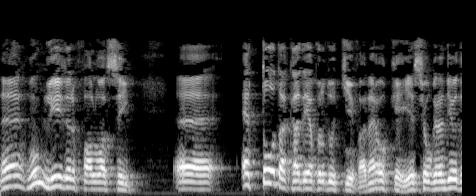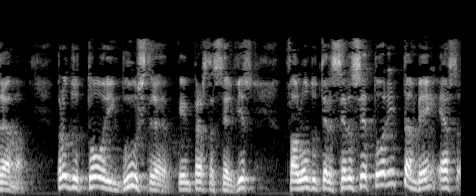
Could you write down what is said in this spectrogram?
né, um líder falou assim, é, é, toda a cadeia produtiva, né, ok, esse é o grande drama. Produtor, indústria, quem presta serviço, falou do terceiro setor e também essa,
